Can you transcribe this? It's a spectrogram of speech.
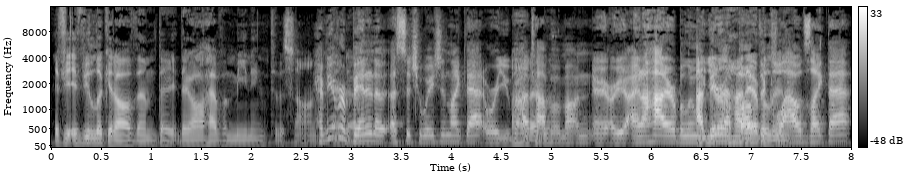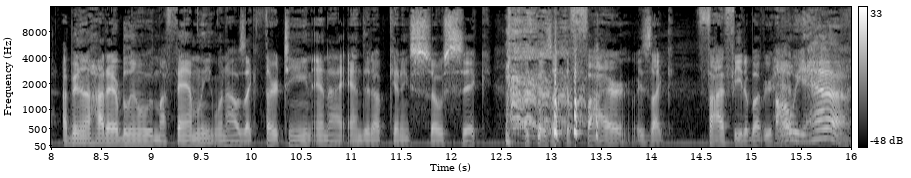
if you, if you look at all of them, they they all have a meaning to the song. Have you ever And, uh, been in a, a situation like that, where you've been hot on top of a mountain, or are you in a hot air balloon? I've been you're in a hot air the balloon. clouds like that. I've been in a hot air balloon with my family when I was like 13, and I ended up getting so sick because like the fire is like five feet above your head. Oh yeah.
